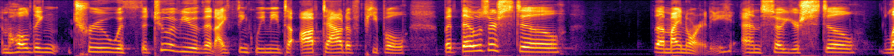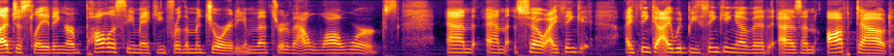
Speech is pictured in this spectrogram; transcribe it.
I'm holding true with the two of you that I think we need to opt out of people, but those are still the minority, and so you're still legislating or policy making for the majority. I mean, that's sort of how law works, and and so I think I think I would be thinking of it as an opt out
